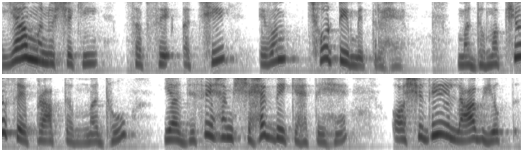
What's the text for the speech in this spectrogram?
यह मनुष्य की सबसे अच्छी एवं छोटी मित्र है। मधुमक्खियों से प्राप्त मधु या जिसे हम शहद भी कहते हैं, औषधीय लाभ युक्त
